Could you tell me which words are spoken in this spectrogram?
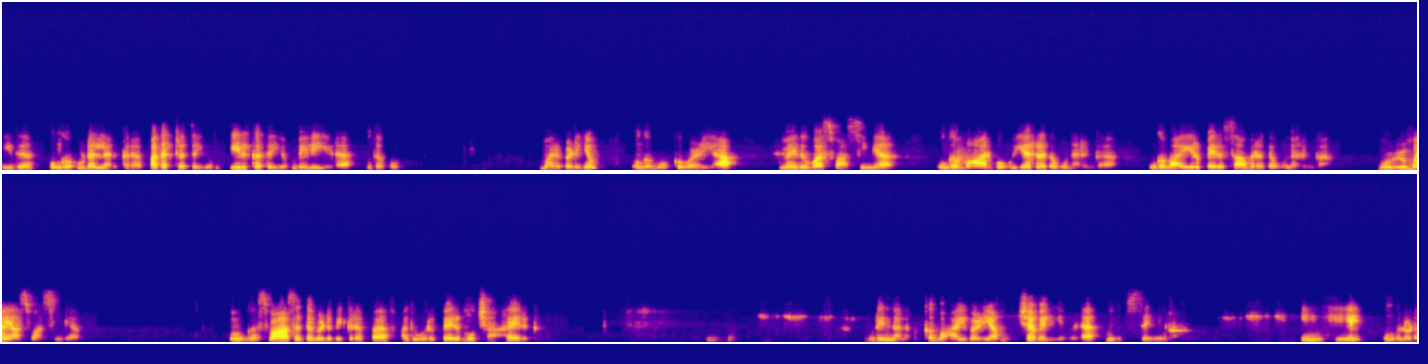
இது உங்க உடல்ல இருக்கிற பதற்றத்தையும் இறுக்கத்தையும் வெளியிட உதவும். மறுபடியும் உங்க மூக்கு வழியா மெதுவா சுவாசிங்க. உங்க மார்பு உயர்றத உணருங்க. உங்க வயிறு பெருசாகிறத உணருங்க. முழுமையா சுவாசிங்க. உங்க சுவாசத்தை விடுவிக்கிறப்ப அது ஒரு பெருமூச்சாக இருக்கு. முடிந்த அளவுக்கு வாய் வழியா மூச்சை வெளியே விட முயற்சி செய்யுங்க. இன்ஹேல் உங்களோட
